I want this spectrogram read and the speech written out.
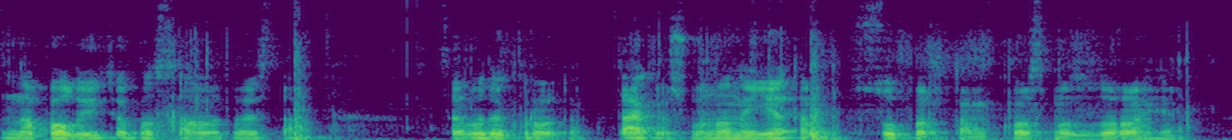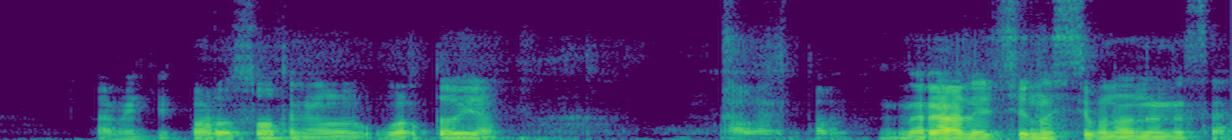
На полицю поставити ось так. Це буде круто. Також воно не є там супер там космос дороге. Там яких пару сотень воно вартує. Але там реальної цінності воно не несе.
